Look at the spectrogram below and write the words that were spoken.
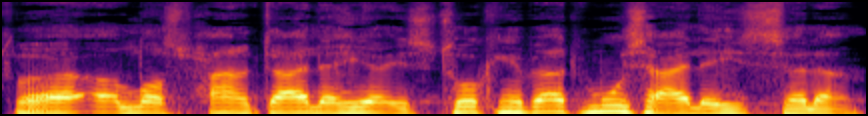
For Allah subhanahu wa ta'ala here is talking about salam.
